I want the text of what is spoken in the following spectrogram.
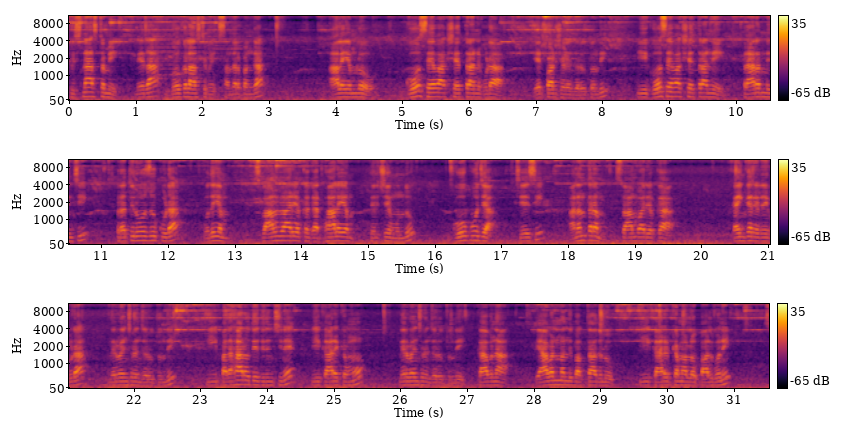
కృష్ణాష్టమి లేదా గోకులాష్టమి సందర్భంగా ఆలయంలో గో సేవా క్షేత్రాన్ని కూడా ఏర్పాటు చేయడం జరుగుతుంది. ఈ గో సేవా క్షేత్రాన్ని ప్రారంభించి ప్రతిరోజు కూడా ఉదయం స్వామివారి యొక్క గర్భాలయం తెరిచే ముందు గోపూజ చేసి అనంతరం స్వామివారి యొక్క కైంకర్యాన్ని కూడా నిర్వహించడం జరుగుతుంది. ఈ పదహారవ తేదీ నుంచినే ఈ కార్యక్రమం నిర్వహించడం జరుగుతుంది. కావున యావన్ మంది భక్తాదులు ఈ కార్యక్రమాల్లో పాల్గొని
